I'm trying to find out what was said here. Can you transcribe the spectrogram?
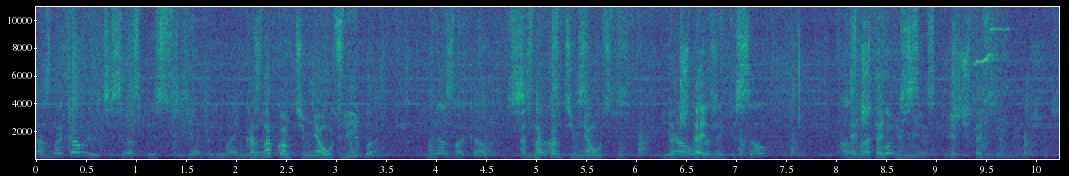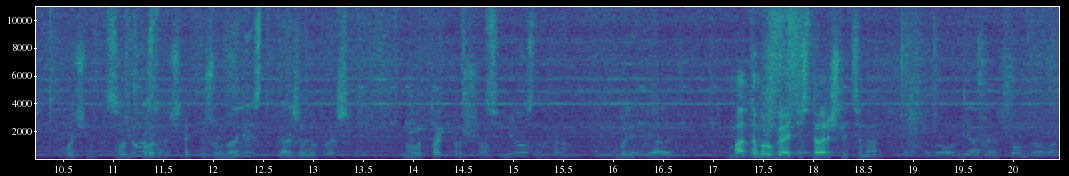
ознакомливаетесь, расписываетесь, я принимаю меры, Ознакомьте меня устно. либо не ознакомливайтесь. не Ознакомьте меня устно. Я Почитайте. уже написал. Я читать не Ознакомьтесь, умею. Я читать не умею сейчас. Очень. Вот просто читать не умею. Журналист, как же вы прошли? Ну вот так прошел. Серьезно? Блин, я, Матом ругайтесь, товарищ лейтенант. я огорчен за вас.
